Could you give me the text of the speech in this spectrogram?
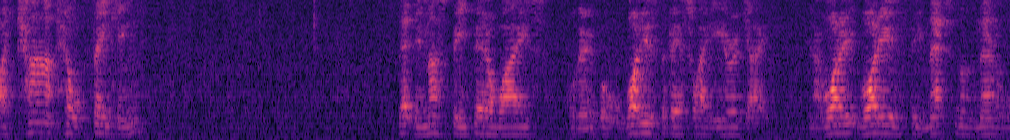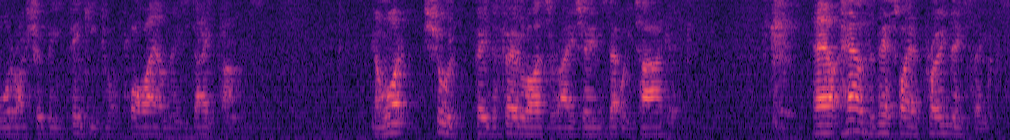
I can't help thinking that there must be better ways, or, or what is the best way to irrigate? You know, what is, what is the maximum amount of water I should be thinking to apply on these date palms? You know, what should be the fertiliser regimes that we target? How, how's the best way to prune these things?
